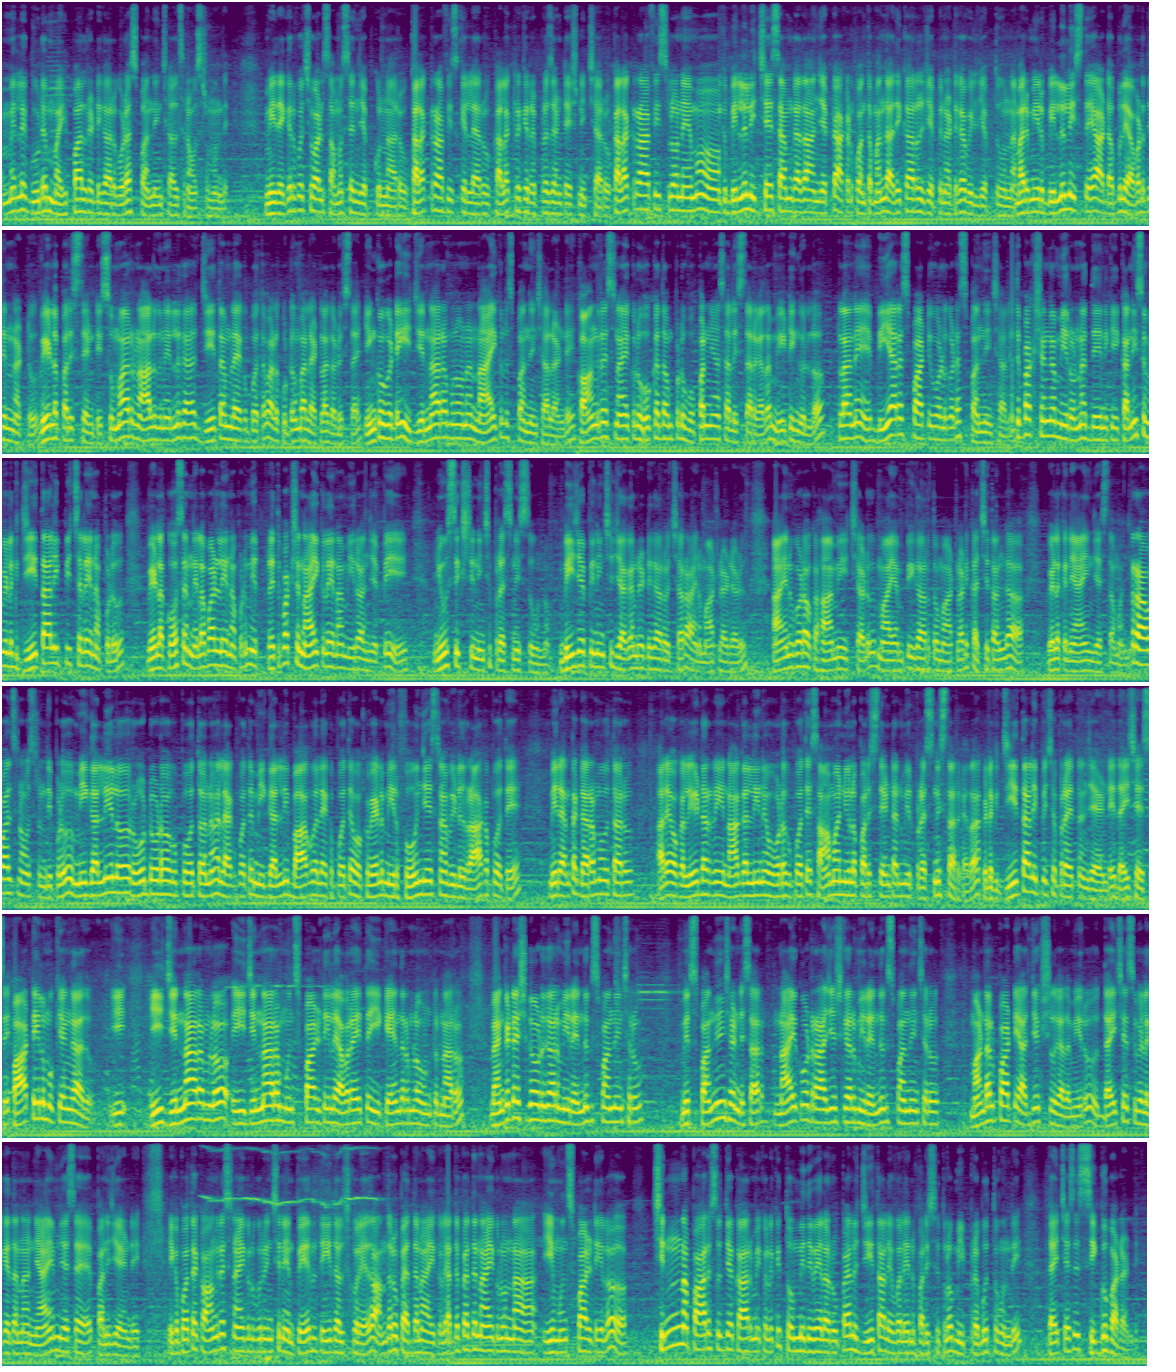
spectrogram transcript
MLA Gudem Mahipal Reddy గారు కూడా స్పందించాల్సిన అవసరం ఉంది. మీ దగ్గరకు వచ్చి వాళ్ళు సమస్యను చెప్పుకున్నారు. కలెక్టర్ ఆఫీస్కి వెళ్ళారు. కలెక్టర్కి రిప్రజెంటేషన్ ఇచ్చారు. కలెక్టర్ ఆఫీస్లోనేమో బిల్లులు ఇచ్చేసాం కదా అని చెప్పి అక్కడ కొంతమంది అధికారులు చెప్పినట్టుగా వీళ్ళు చెప్తూ ఉన్నారు. మరి మీరు బిల్లులు ఇస్తే ఆ డబ్బులు ఎవరు తిన్నట్టు? వీళ్ళ పరిస్థితి ఏంటి? సుమారు నాలుగు నెలలుగా జీతం లేకపోతే వాళ్ళ కుటుంబాలు ఎట్లా గడుస్తాయి? ఇంకొకటి ఈ జిన్నారంలో ఉన్న నాయకులు స్పందించాలండి. కాంగ్రెస్ నాయకులు ఊకదంపుడు ఉపన్యాసాలు ఇస్తారు కదా మీటింగుల్లో. అట్లానే బీఆర్ఎస్ పార్టీ వాళ్ళు కూడా స్పందించాలి. ప్రతిపక్షంగా మీరున్న దేనికి? కనీసం వీళ్ళకి జీతాలు ఇప్పి ఇప్పించలేనప్పుడు వీళ్ళ కోసం నిలబడలేనప్పుడు మీరు ప్రతిపక్ష నాయకులేనా మీరు అని చెప్పి న్యూస్ సిక్స్టీ నుంచి ప్రశ్నిస్తూ ఉన్నాం. బీజేపీ నుంచి జగన్ రెడ్డి గారు వచ్చారు ఆయన మాట్లాడాడు. ఆయన కూడా ఒక హామీ ఇచ్చాడు. మా ఎంపీ గారితో మాట్లాడి ఖచ్చితంగా వీళ్ళకి న్యాయం చేస్తామని. రావాల్సిన అవసరం ఉంది. ఇప్పుడు మీ గల్లీలో రోడ్డు ఓడకపోతేనో లేకపోతే మీ గల్లీ బాగోలేకపోతే ఒకవేళ మీరు ఫోన్ చేసినా వీళ్ళు రాకపోతే మీరు ఎంత గరం అవుతారు అరే ఒక లీడర్ని నా గల్లీనే ఓడకపోతే సామాన్యుల పరిస్థితి ఏంటని మీరు ప్రశ్నిస్తారు కదా? వీళ్ళకి జీతాలు ఇప్పించే ప్రయత్నం చేయండి దయచేసి. పార్టీలు ముఖ్యం కాదు. ఈ ఈ జిన్నారంలో ఈ జిన్నారం మున్సిపాలిటీలు ఎవరైతే ఈ కేంద్రంలో ఉంటున్నారో వెంకటేష్ గౌడ్ గారు మీరు ఎందుకు స్పందించరు? మీరు స్పందించండి సార్. నాయకోటి రాజేష్ గారు మీరు ఎందుకు స్పందించరు? మండల్ పార్టీ అధ్యక్షులు కదా మీరు. దయచేసి వీళ్ళకి ఏదన్నా న్యాయం చేసే పని చేయండి. ఇకపోతే కాంగ్రెస్ నాయకుల గురించి నేను పేర్లు తీయదలుచుకోలేదు. అందరూ పెద్ద నాయకులు. పెద్ద పెద్ద నాయకులు ఉన్న ఈ మున్సిపాలిటీలో చిన్న పారిశుద్ధ్య కార్మికులకి తొమ్మిది వేల రూపాయలు జీతాలు ఇవ్వలేని పరిస్థితిలో మీ ప్రభుత్వం ఉంది. దయచేసి సిగ్గుపడండి.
